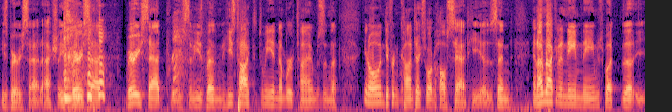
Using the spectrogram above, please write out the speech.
He's very sad. Actually, he's a very sad, very sad priest, and he's been he's talked to me a number of times, in the you know in different contexts about how sad he is, and and I'm not going to name names, but the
